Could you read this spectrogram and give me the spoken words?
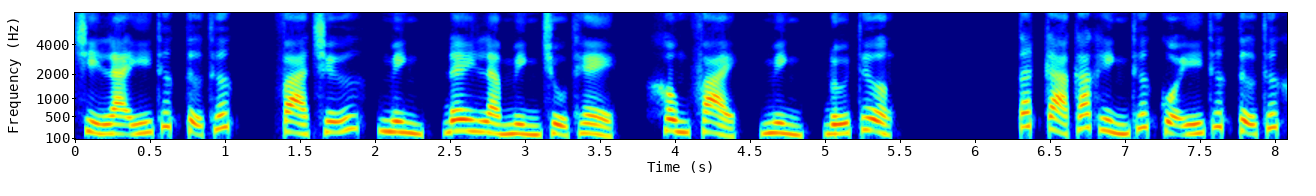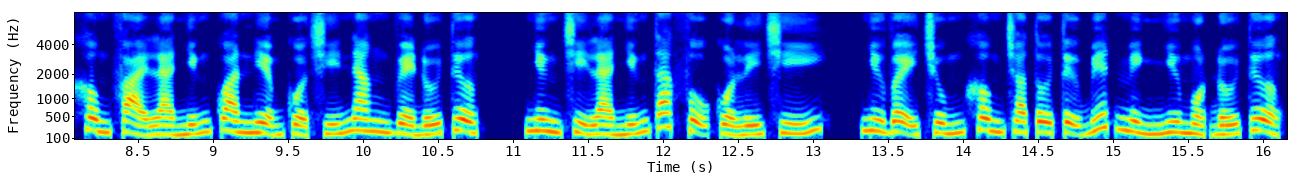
chỉ là ý thức tự thức, và chữ, mình, đây là mình chủ thể, không phải, mình, đối tượng. Tất cả các hình thức của ý thức tự thức không phải là những quan niệm của trí năng về đối tượng, nhưng chỉ là những tác phụ của lý trí, như vậy chúng không cho tôi tự biết mình như một đối tượng.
